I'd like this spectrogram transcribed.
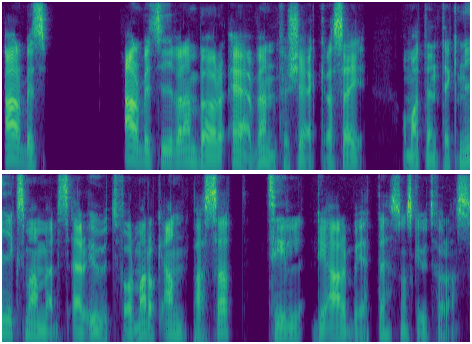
Arbets Arbetsgivaren bör även försäkra sig om att den teknik som används är utformad och anpassad till det arbete som ska utföras.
